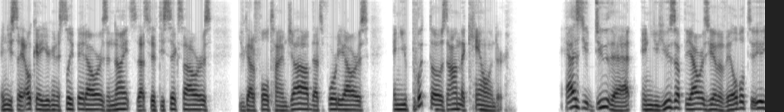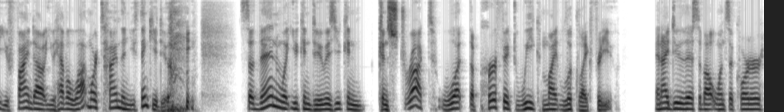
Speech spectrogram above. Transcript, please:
and you say okay you're going to sleep 8 hours a night so that's 56 hours. You've got a full-time job that's 40 hours and you put those on the calendar. As you do that and you use up the hours you have available to you you find out you have a lot more time than you think you do. So then what you can do is you can construct what the perfect week might look like for you. And I do this about once a quarter.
